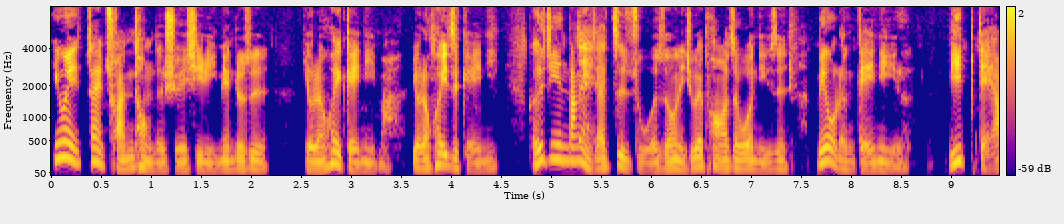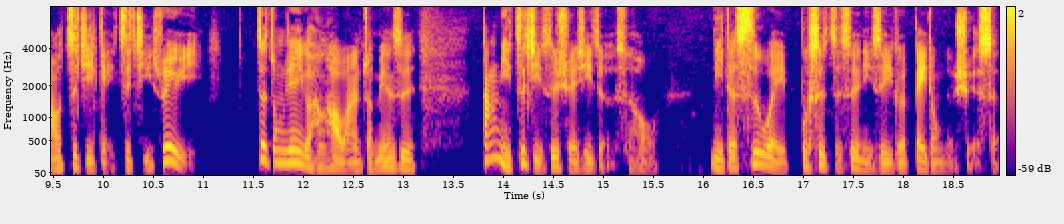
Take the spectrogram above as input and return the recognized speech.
因为在传统的学习里面，就是。有人会给你嘛？有人会一直给你。可是今天当你在自主的时候，你就会碰到这个问题：是没有人给你了，你得要自己给自己。所以这中间一个很好玩的转变是，当你自己是学习者的时候，你的思维不是只是你是一个被动的学生，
